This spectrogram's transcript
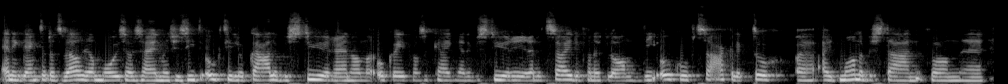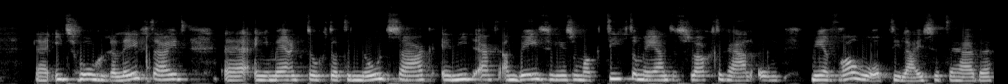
En ik denk dat het wel heel mooi zou zijn, want je ziet ook die lokale besturen. En dan ook even als ik kijk naar de besturen hier in het zuiden van het land, die ook hoofdzakelijk toch uit mannen bestaan van iets hogere leeftijd. Uh, en je merkt toch dat de noodzaak uh, niet echt aanwezig is om actief ermee aan de slag te gaan om meer vrouwen op die lijsten te hebben.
